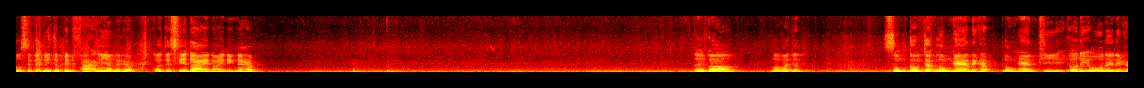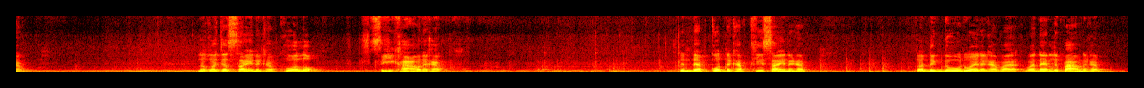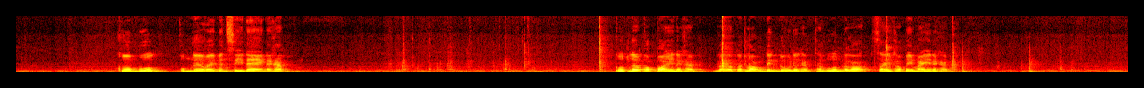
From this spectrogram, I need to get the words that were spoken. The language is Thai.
รู้สึกอันนี้จะเป็นฝาเลี่ยมนะครับ ก็จะเสียดายหน่อยนึงนะครับ แต่ก็เราก็จะส่งตรงจากโรงงานนะครับ โรงงาน P Audio เลยนะครับ เราก็จะใส่นะครับขั้วลบสีขาวนะครับ เป็นแบบกดนะครับที่ใส่นะครับ ก็ดึงดูด้วยนะครับว่าว่าแน่นหรือเปล่านะครับ ขั้วบวก ผมเลือกไว้เป็นสีแดงนะครับ กดแล้วก็ปล่อยนะครับ แล้วเราก็ลองดึงดูนะครับ ถ้าหลวมเราก็ใส่เข้าไปใหม่นะครับ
